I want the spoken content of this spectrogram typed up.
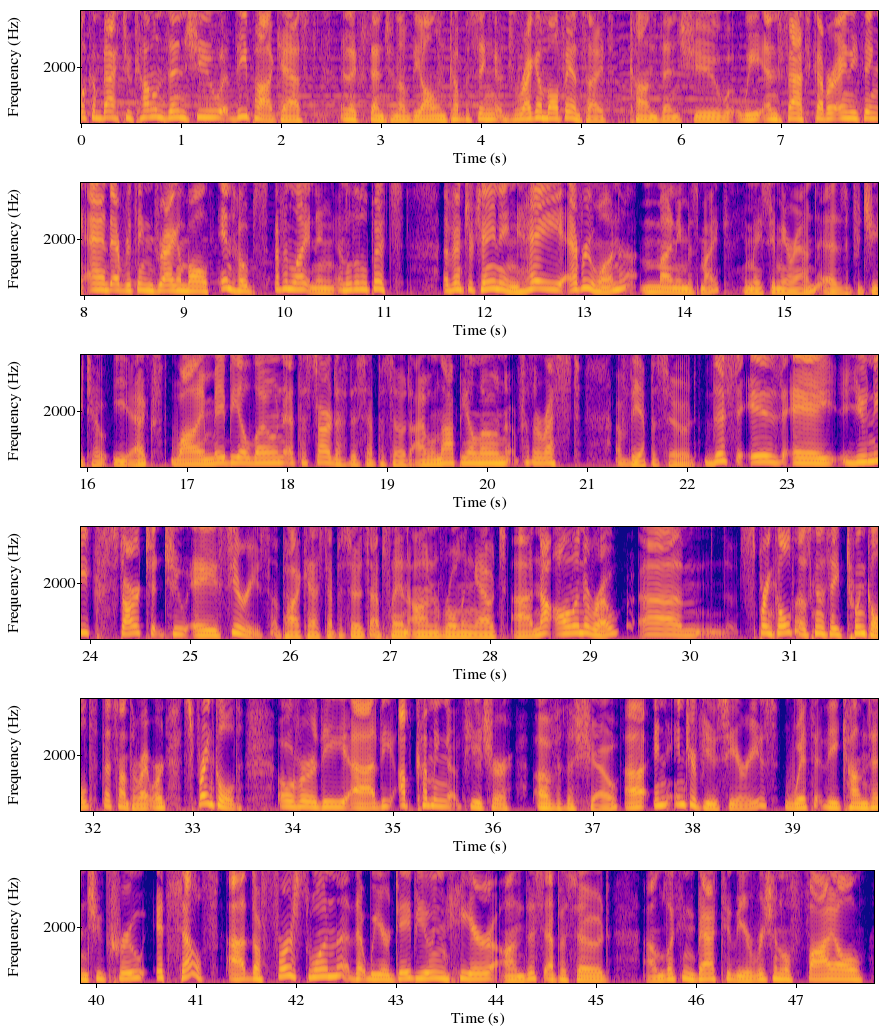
Welcome back to Kanzenshuu, the podcast, an extension of the all encompassing Dragon Ball fan site, Kanzenshuu. We, in fact, cover anything and everything Dragon Ball in hopes of enlightening and a little bit of entertaining. Hey, everyone, my name is Mike. You may see me around as Vegito EX. While I may be alone at the start of this episode, I will not be alone for the rest of the episode. This is a unique start to a series of podcast episodes I plan on rolling out, uh, not all in a row, um, sprinkled. I was going to say twinkled. That's not the right word. Sprinkled over the uh, the upcoming future of the show, uh, an interview series with the Kanzenshuu crew itself. Uh, the first one that we are debuting here on this episode, I'm looking back to the original file.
